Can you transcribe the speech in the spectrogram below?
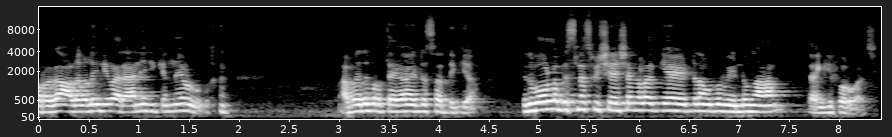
പുറകെ ആളുകൾ ഇനി വരാനിരിക്കുന്നേ ഉള്ളൂ. അപ്പോൾ ഇത് പ്രത്യേകമായിട്ട് ശ്രദ്ധിക്കുക. ഇതുപോലുള്ള ബിസിനസ് വിശേഷങ്ങളൊക്കെ ആയിട്ട് നമുക്ക് വീണ്ടും കാണാം. താങ്ക് ഫോർ വാച്ചിങ്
